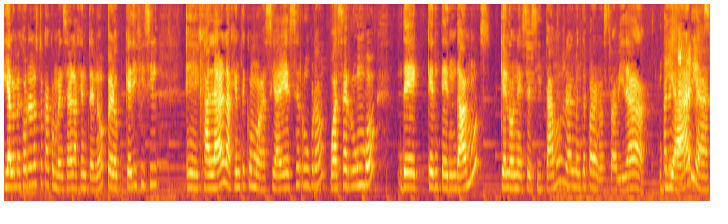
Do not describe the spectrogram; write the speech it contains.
y a lo mejor no nos toca convencer a la gente, ¿no? Pero qué difícil eh, jalar a la gente como hacia ese rubro o hacia ese rumbo de que entendamos que lo necesitamos realmente para nuestra vida Para diaria.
